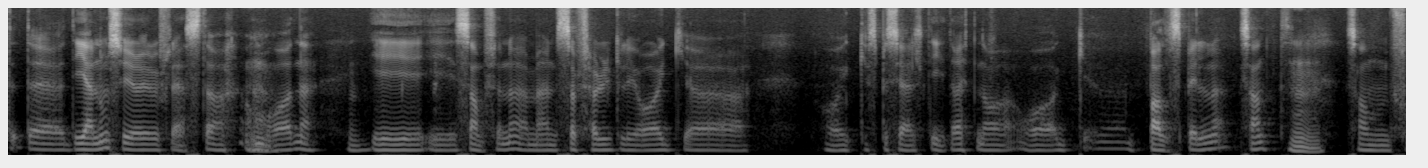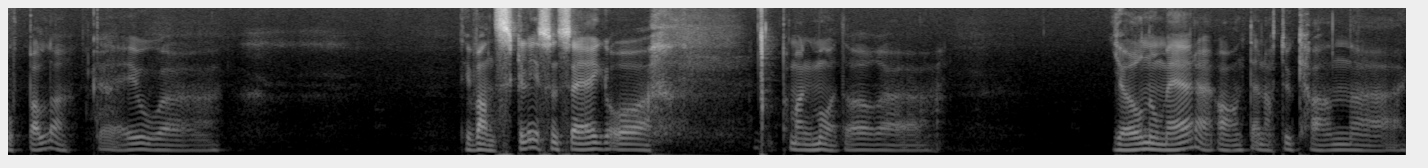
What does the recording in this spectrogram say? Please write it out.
det, det, de gjennomsyrer de fleste områdene Mm. i, i samfunnet, men selvfølgelig òg og spesielt idretten og, og eh, ballspillene, sant? Mm. Som fotball, da. Det er jo uh, Det er vanskelig, syns jeg, å på mange måter eh, gjøre noe med det, annet enn at du kan uh,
